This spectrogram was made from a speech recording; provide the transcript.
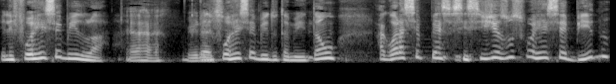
Ele foi recebido lá. Ele Verdade. foi recebido também. Então, agora você pensa assim: se Jesus foi recebido,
